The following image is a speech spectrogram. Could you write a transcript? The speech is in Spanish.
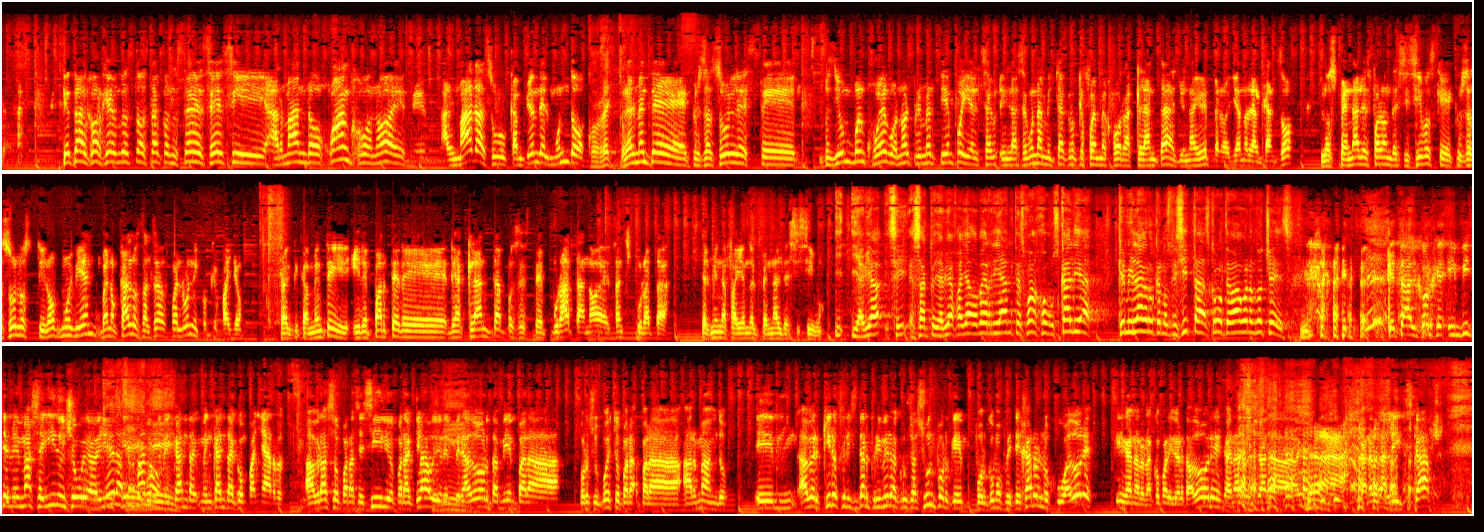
¿Qué tal, Jorge? Un gusto estar con ustedes. Ceci, Armando, Juanjo, ¿no? Este, Almada, su campeón del mundo. Correcto. Realmente Cruz Azul este, pues dio un buen juego, ¿no? El primer tiempo y, el, y la segunda mitad creo que fue mejor Atlanta United, pero ya no le alcanzó. Los penales fueron decisivos que Cruz Azul los tiró muy bien. Bueno, Carlos Salcedo fue el único que falló prácticamente y, y de parte de, de Atlanta, pues este Purata, ¿no? Sánchez Purata termina fallando el penal decisivo. Y, y había, sí, exacto, y había fallado Berry antes, Juanjo Buscalia. Qué milagro que nos visitas. ¿Cómo te va? Buenas noches. ¿Qué tal, Jorge? Invítenme más seguido y yo voy a venir Quieras, siempre me encanta, me encanta acompañarlos. Abrazo para Cecilio, para Claudio, el emperador, también para, por supuesto, para, para Armando. Eh, a ver, quiero felicitar primero a Cruz Azul porque por cómo festejaron los jugadores que ganaron la Copa Libertadores, ganaron ya la, ganaron la League Cup.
